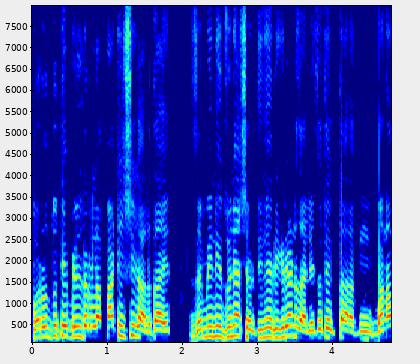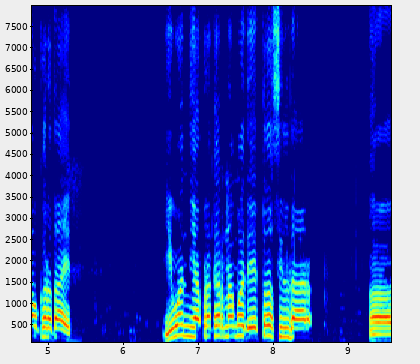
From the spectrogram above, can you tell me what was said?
परंतु ते बिल्डरला पाठीशी घालत आहेत. जमिनी जुन्या शर्तीने रिग्रँड झाल्याचं ते बनाव करत आहेत. इवन या प्रकरणामध्ये तहसीलदार अं,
